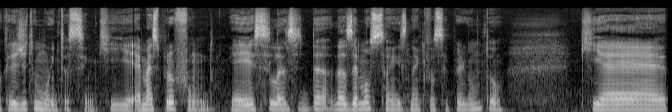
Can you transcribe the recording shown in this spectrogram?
eu acredito muito, assim, que é mais profundo. E é esse lance da, das emoções, né, que você perguntou. Que é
